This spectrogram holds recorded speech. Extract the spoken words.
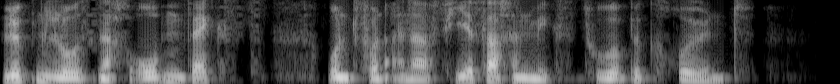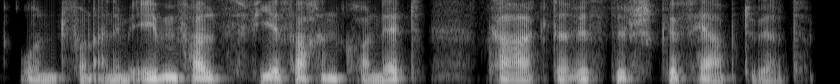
lückenlos nach oben wächst und von einer vierfachen Mixtur bekrönt und von einem ebenfalls vierfachen Kornett charakteristisch gefärbt wird.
